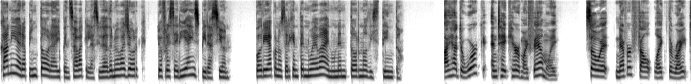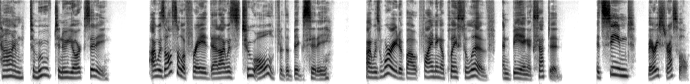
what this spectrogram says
Connie era pintora y pensaba que la ciudad de Nueva York le ofrecería inspiración. Podría conocer gente nueva en un entorno distinto. I had to work and take care of my family, so it never felt like the right time to move to New York City. I was also afraid that I was too old for the big city. I was worried about finding a place to live and being accepted. It seemed very stressful.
